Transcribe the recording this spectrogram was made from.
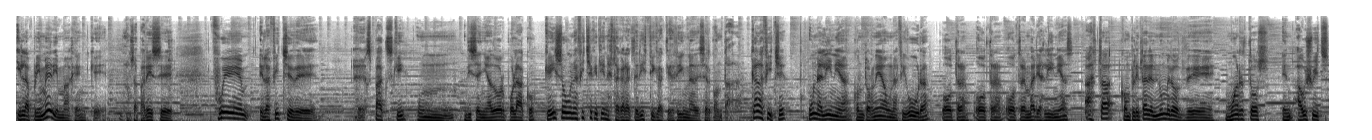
Y la primera imagen que nos aparece fue el afiche de eh, Spassky, un diseñador polaco, que hizo un afiche que tiene esta característica que es digna de ser contada. Cada afiche, una línea contornea una figura, otra, otra, otra en varias líneas, hasta completar el número de muertos en Auschwitz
